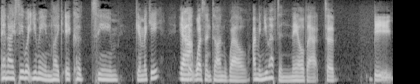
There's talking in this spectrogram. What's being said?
And I see what you mean. Like it could seem gimmicky yeah. if it wasn't done well. I mean, you have to nail that to be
